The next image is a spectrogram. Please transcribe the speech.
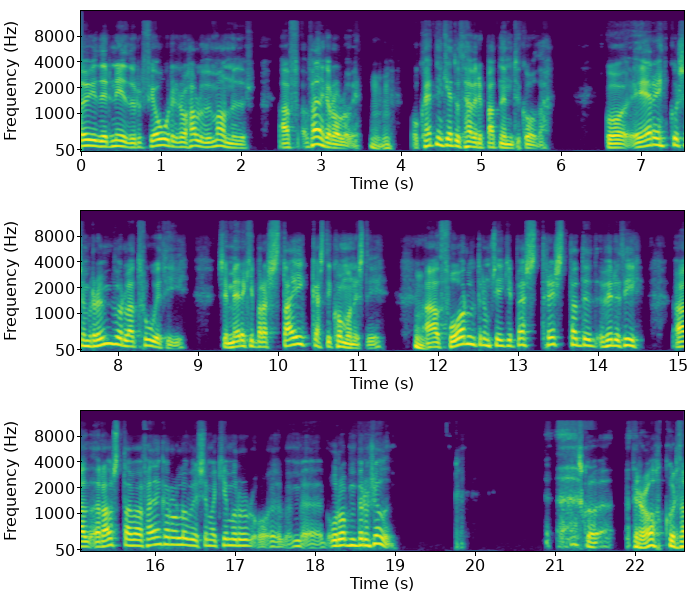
dauðir niður fjórir og halvu mánuður af fæðingarólofi Mm og hvernig getur það verið barninu til góða sko, er einhver sem raunverulega trúi því sem er ekki bara stækasti kommunisti Mm. að fóröldrum sé ekki best treystandi fyrir því að ráðstafa fæðingarólofi sem að kemur úr, úr ofnbjörnum sjóðum Sko, fyrir okkur þá,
